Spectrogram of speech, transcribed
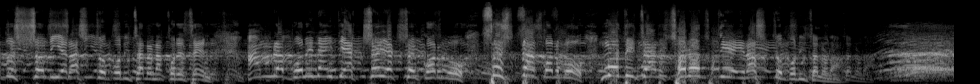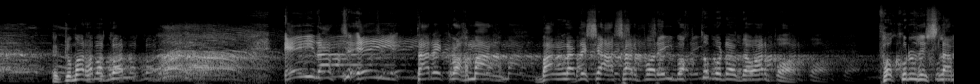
আদর্শ দিয়ে রাষ্ট্র পরিচালনা করেছেন, আমরা বলি নাই যে একশো একশো করব, চেষ্টা করব মোদি সনদ দিয়ে রাষ্ট্র পরিচালনা। একটু মার হবা কন এই রাজ্য এই তারেক রহমান বাংলাদেশে আসার পর, এই বক্তব্যটা দেওয়ার পর, ফখরুল ইসলাম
